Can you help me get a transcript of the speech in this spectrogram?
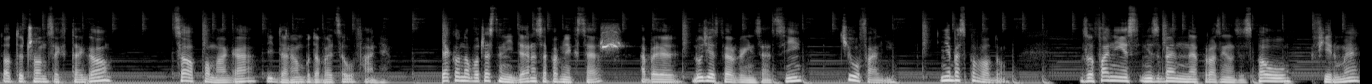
dotyczących tego, co pomaga liderom budować zaufanie. Jako nowoczesny lider zapewne chcesz, aby ludzie w Twojej organizacji Ci ufali. Nie bez powodu. Zaufanie jest niezbędne w prowadzeniu zespołu, firmy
